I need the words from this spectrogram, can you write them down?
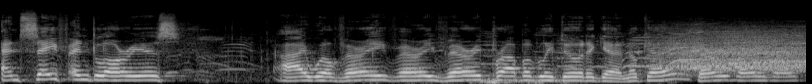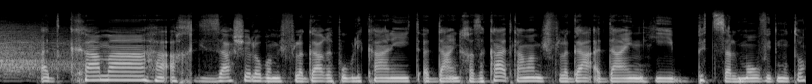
and safe and glorious, I will very, very, very probably do it again, okay? Very, very, very עד כמה האחיזה שלו במפלגה הרפובליקנית עדיין חזקה? עד כמה המפלגה עדיין היא בצלמו ובדמותו?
